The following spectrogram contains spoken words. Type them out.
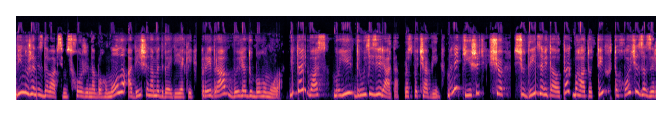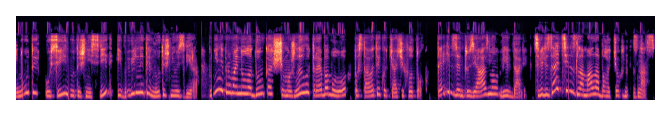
він уже не здавався схожий на богомола, а більше на медведі, який прибрав вигляду богомола. Вітаю вас, мої друзі звірята, розпочав він. Мене тішить, що сюди завітало так багато тих, хто хоче зазирнути у свій внутрішній світ і вивільнити внутрішнього звіра. Мені не промайнула думка, що, можливо, треба було поставити котячих лоток. Теді з ентузіазмом вів далі. Цивілізація зламала багатьох з нас,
